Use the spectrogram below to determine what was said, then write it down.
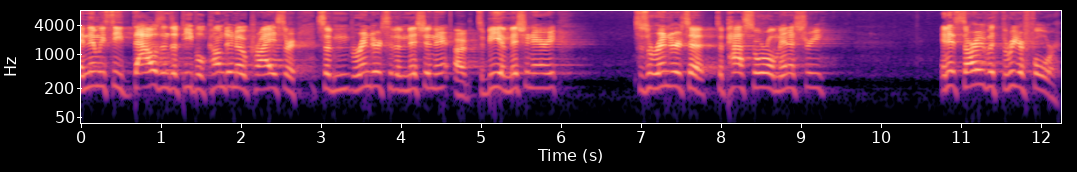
and then we see thousands of people come to know Christ or surrender to the mission, or to be a missionary, to surrender to, to pastoral ministry. And it started with three or four.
